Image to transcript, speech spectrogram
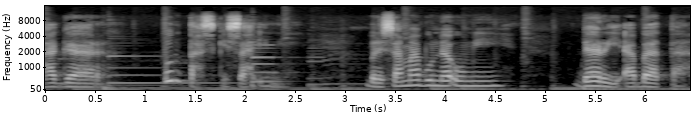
agar tuntas kisah ini bersama Bunda Umi dari Abata.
